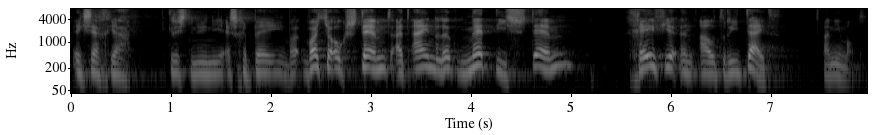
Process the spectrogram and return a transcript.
Ik zeg ja, ChristenUnie, SGP, wat je ook stemt, uiteindelijk met die stem geef je een autoriteit aan iemand.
